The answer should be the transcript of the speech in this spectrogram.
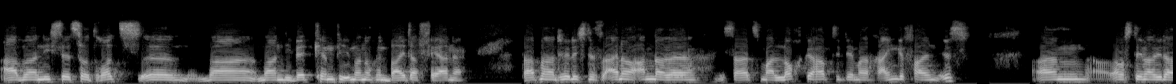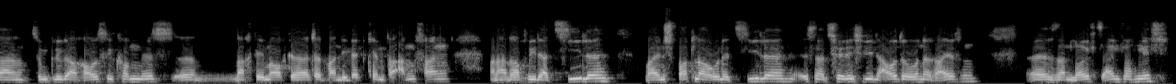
Aber nichtsdestotrotz äh, war, waren die Wettkämpfe immer noch in weiter Ferne. Da hat man natürlich das eine oder andere, ich sage jetzt mal, Loch gehabt, in dem er reingefallen ist, ähm, aus dem er wieder zum Glück auch rausgekommen ist, äh, nachdem er auch gehört hat, wann die Wettkämpfe anfangen. Man hat auch wieder Ziele, weil ein Sportler ohne Ziele ist natürlich wie ein Auto ohne Reifen. Äh, dann läuft es einfach nicht.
